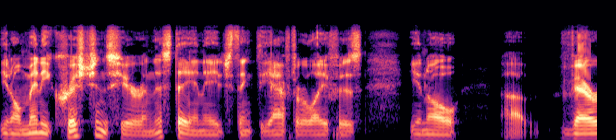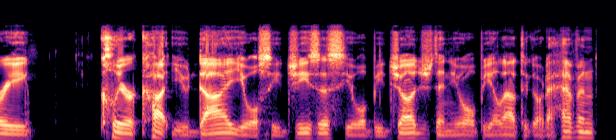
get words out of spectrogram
You know, many Christians here in this day and age think the afterlife is, you know, uh, very clear cut. You die, you will see Jesus, you will be judged, and you will be allowed to go to heaven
